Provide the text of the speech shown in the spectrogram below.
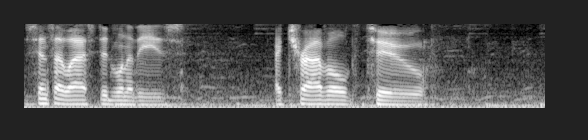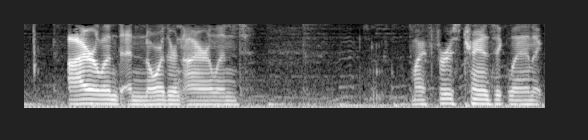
since I last did one of these. I traveled to Ireland and Northern Ireland. My first transatlantic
